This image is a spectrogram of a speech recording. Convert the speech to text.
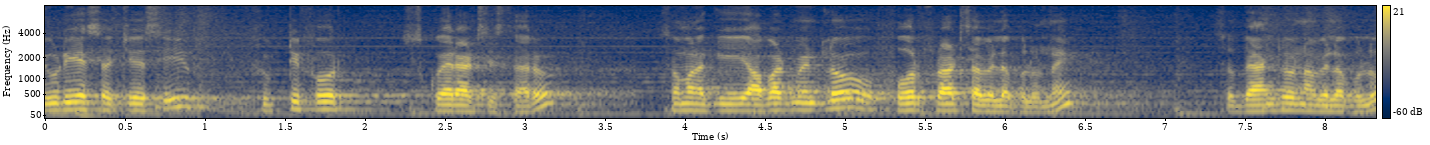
యూడిఎస్ వచ్చేసి ఫిఫ్టీ ఫోర్ స్క్వేర్ యార్డ్స్ ఇస్తారు. సో మనకి ఈ అపార్ట్మెంట్లో ఫోర్ ఫ్లాట్స్ అవైలబుల్ ఉన్నాయి. So bank loan available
